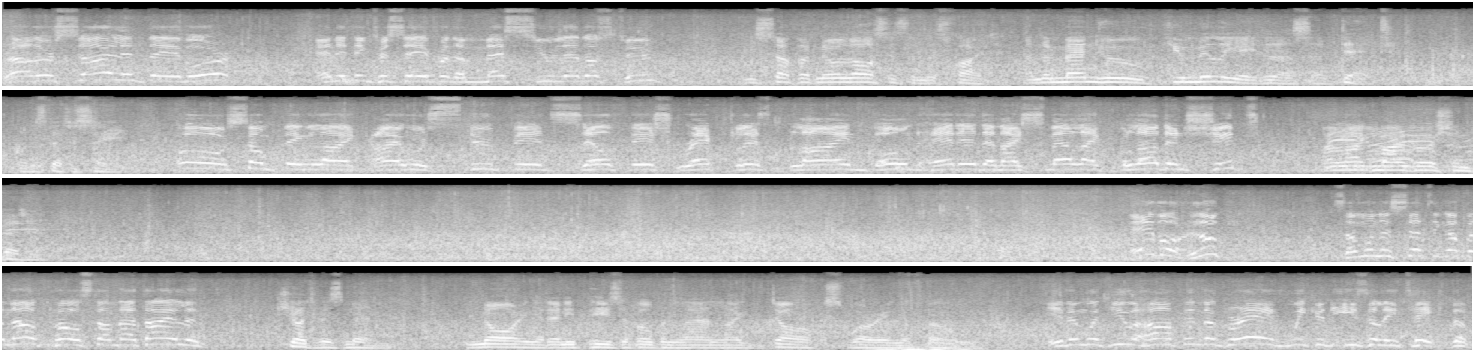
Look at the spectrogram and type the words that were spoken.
Rather silent, Eivor. Anything to say for the mess you led us to? We suffered no losses in this fight, and the men who humiliated us are dead. What is there to say? Oh, something like, I was stupid, selfish, reckless, blind, bone-headed, and I smell like blood and shit? I like my version better. Eivor, look! Someone is setting up an outpost on that island. Kjotve's men, gnawing at any piece of open land like dogs worrying a bone. Even with you half in the grave, we could easily take them.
